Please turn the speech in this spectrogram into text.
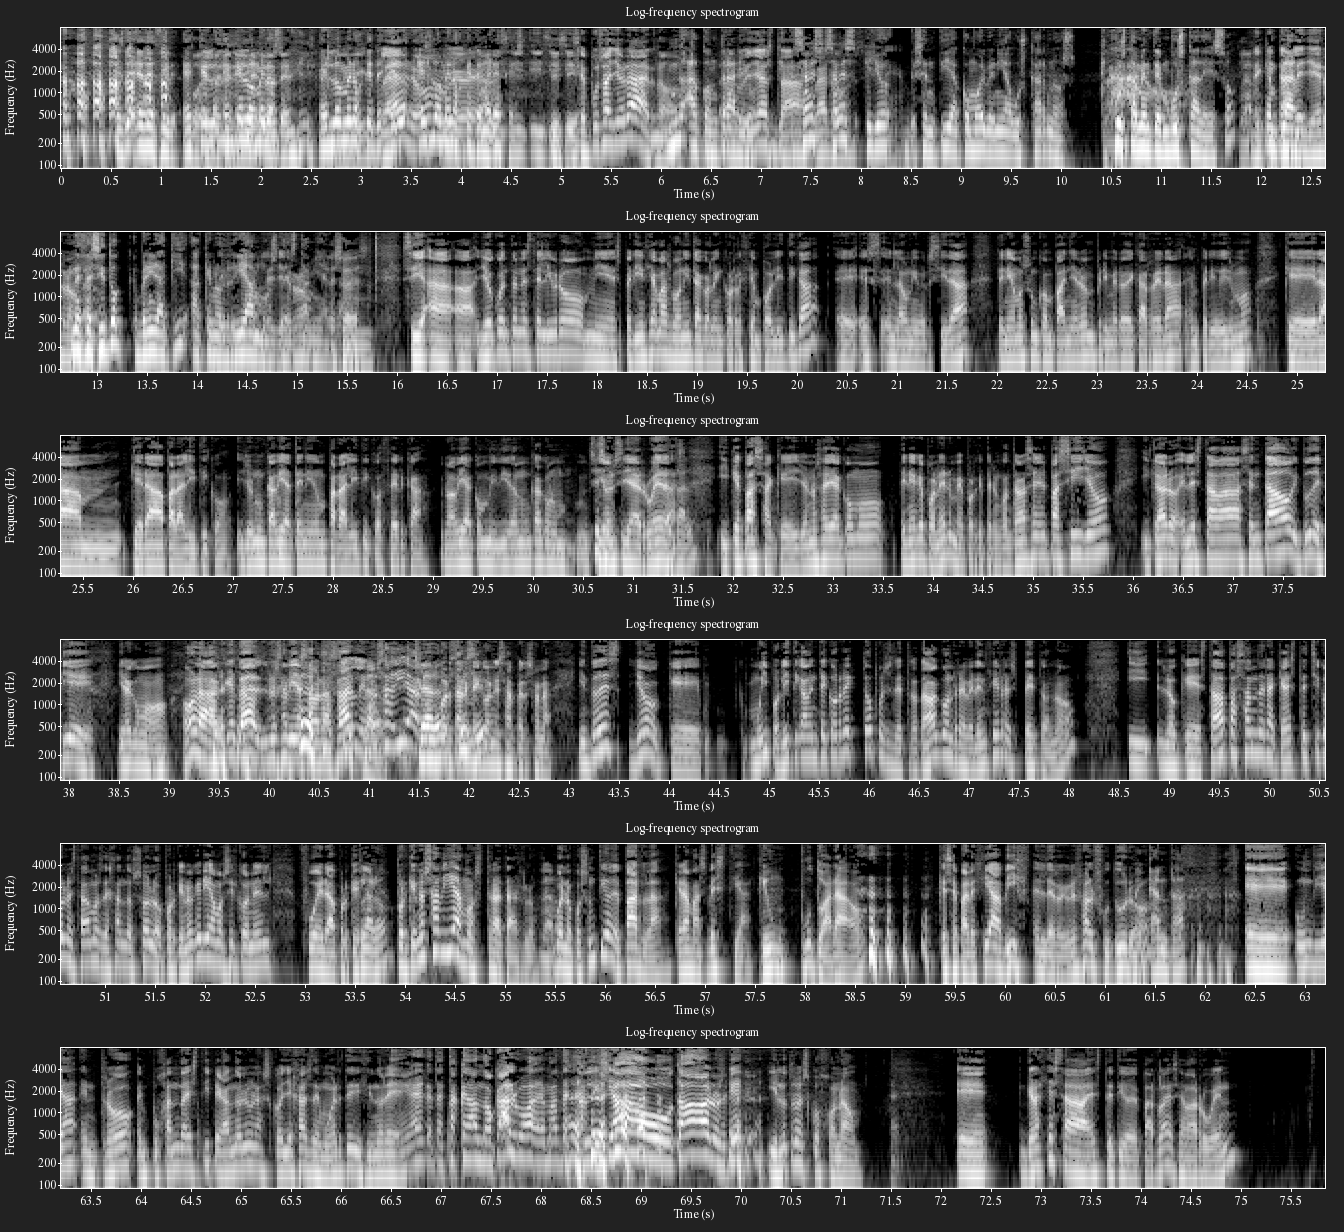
Es, de- es decir, es que, lo- es que lo menos, lo es lo menos que te, Claro, es lo menos que te mereces. ¿Y, y- Sí, sí. y se puso a llorar? No. No, al contrario. Claro, ya está, ¿Sabes, claro, ¿sabes que yo sentía cómo él venía a buscarnos justamente en busca de eso? Claro. De en plan, hierro, necesito venir aquí a que nos riamos Darle de esta mierda. Eso es. Sí, a- a- yo cuento en este libro mi experiencia más bonita con la incorrección política. eh, es en la universidad. Teníamos un compañero en primero de carrera en periodismo que era, mm, que era paralítico. Y yo nunca había tenido un paralítico cerca. No había convivido nunca con un tío sí, en silla de ruedas. total. ¿Y qué pasa? Que yo no sabía cómo tenía que ponerme, porque te lo encontrabas en el pasillo y claro, él estaba sentado y tú de pie. Y era como, hola, ¿qué tal? No sabías abrazarle, no Claro. sabía Claro, comportarme sí, sí. con esa persona. Y entonces yo, que muy políticamente correcto, pues le trataba con reverencia y respeto, ¿no? Y lo que estaba pasando era que a este chico lo estábamos dejando solo, porque no queríamos ir con él fuera, porque, Claro. porque no sabíamos tratarlo. Bueno, pues un tío de Parla, que era más bestia que un puto arao, que se parecía a Biff, el de Regreso al Futuro. Me encanta. Eh, un día entró empujando a este y pegándole unas collejas de muerte y diciéndole, eh, que te estás quedando calvo, además de estar lisiado, tal, no sé qué. Y el otro descojonado. Eh, gracias a este tío de Parla, que se llama Rubén,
